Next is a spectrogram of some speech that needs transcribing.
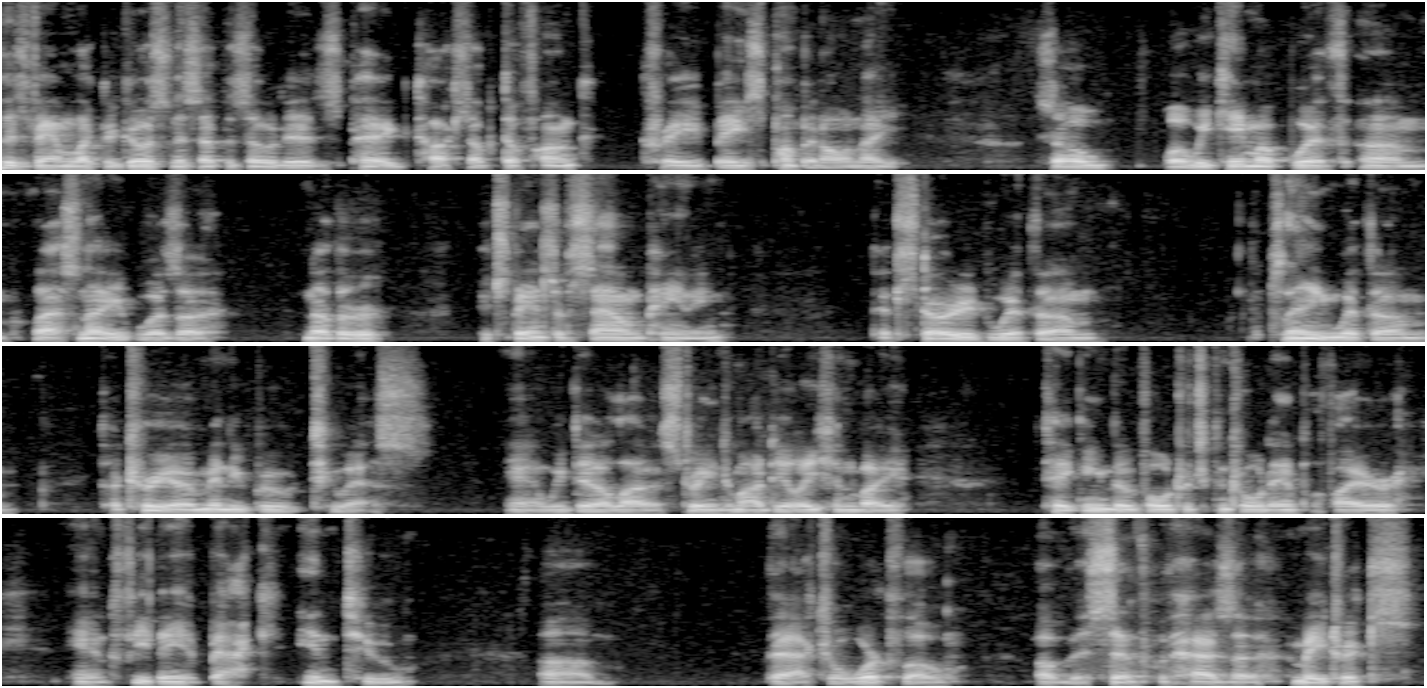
This Van Electric Ghost in this episode is Peg talks up the funk, Cray bass pumping all night. So what we came up with um, last night was a, another expansive sound painting that started with um, playing with um, the Arturia Mini Brute 2S. And we did a lot of strange modulation by taking the voltage controlled amplifier and feeding it back into um, the actual workflow of the synth, which has a matrix,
